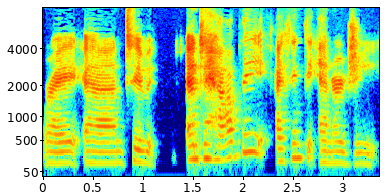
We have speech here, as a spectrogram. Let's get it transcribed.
right, and to and to have the I think the energy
